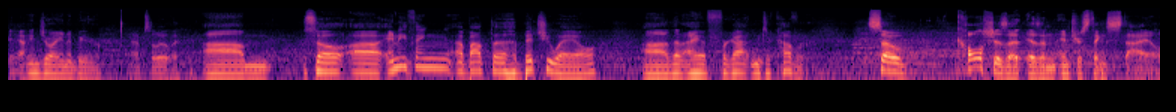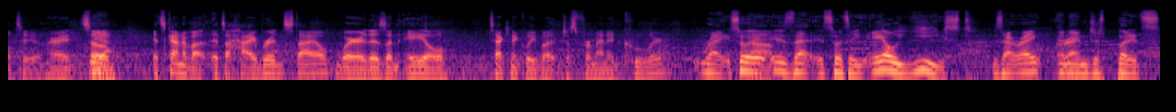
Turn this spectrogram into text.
Yeah, enjoying a beer. absolutely. Um, so, uh, anything about the habituale uh, that I have forgotten to cover? So, Kolsch is a is an interesting style too, right? So Yeah. it's kind of a it's a hybrid style where it is an ale technically, but just fermented cooler. Right. So Um, is that so it's a ale yeast, is that right? Correct. And then just but it's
